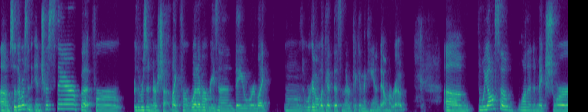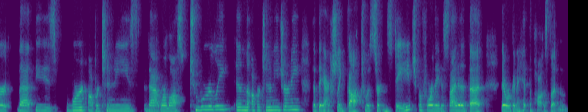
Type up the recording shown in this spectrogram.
Um, so there was an interest there, but for there was inertia. Like for whatever reason, they were like mm, we're going to look at this and they're kicking the can down the road. Um, we also wanted to make sure that these weren't opportunities that were lost too early in the opportunity journey, that they actually got to a certain stage before they decided that they were going to hit the pause button.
